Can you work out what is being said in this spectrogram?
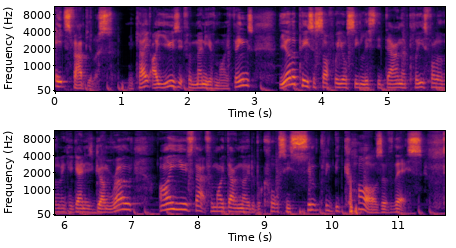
it's fabulous. Okay, I use it for many of my things. The other piece of software you'll see listed down there, please follow the link again, is Gumroad. I use that for my downloadable courses simply because of this.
